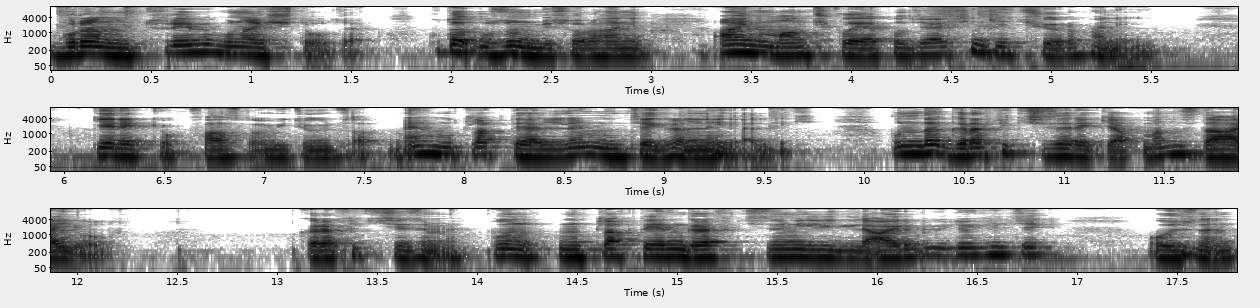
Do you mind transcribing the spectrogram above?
buranın türevi buna eşit olacak. Bu da uzun bir soru hani aynı mantıkla yapılacağı için geçiyorum. Hani gerek yok fazla videoyu uzatmaya. Mutlak değerlerin integraline geldik. Bunu da grafik çizerek yapmanız daha iyi olur. Grafik çizimi. Bu mutlak değerin grafik çizimi ile ilgili ayrı bir video gelecek. O yüzden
